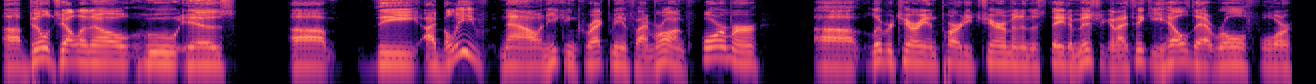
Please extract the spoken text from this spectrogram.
uh, Bill Gelineau, who is uh, the, I believe now, and he can correct me if I'm wrong, former uh, Libertarian Party chairman in the state of Michigan. I think he held that role for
